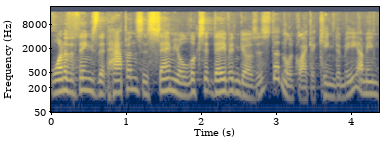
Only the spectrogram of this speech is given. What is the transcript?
one of the things that happens is Samuel looks at David and goes, This doesn't look like a king to me. I mean,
